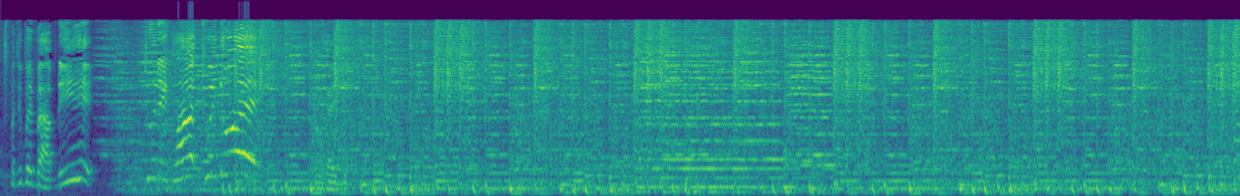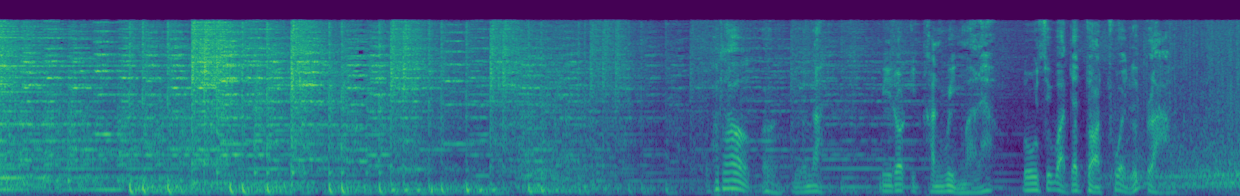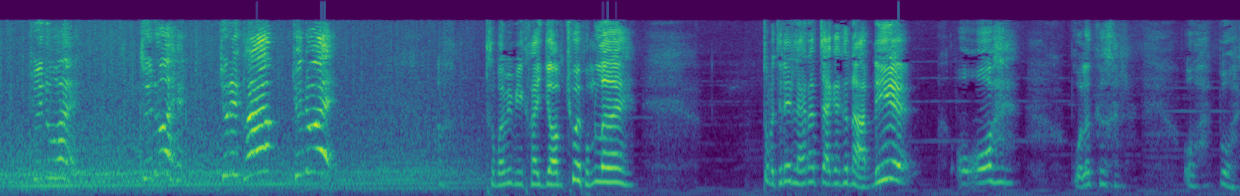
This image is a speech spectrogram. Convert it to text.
มันจะเป็นแบบนี้ ช่วยด้วยครับช่วยด้วยใครจะพระเท่า มีรถอีกคันวิ่งมาแล้ว ดูสิว่าจะจอดช่วยหรือเปล่า ช่วยด้วย ช่วยด้วย ช่วยด้วยครับ ช่วยด้วยเอ้าทำไมไม่มีใครยอมช่วยผมเลยทำไมจะได้แรงน้ำใจกันขนาดนี้ โอ้ยปวดเหลือเกินโอ้ยปวด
